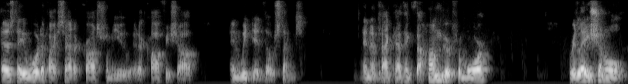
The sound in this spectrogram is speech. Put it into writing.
as they would if I sat across from you at a coffee shop and we did those things. And in fact, I think the hunger for more relational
